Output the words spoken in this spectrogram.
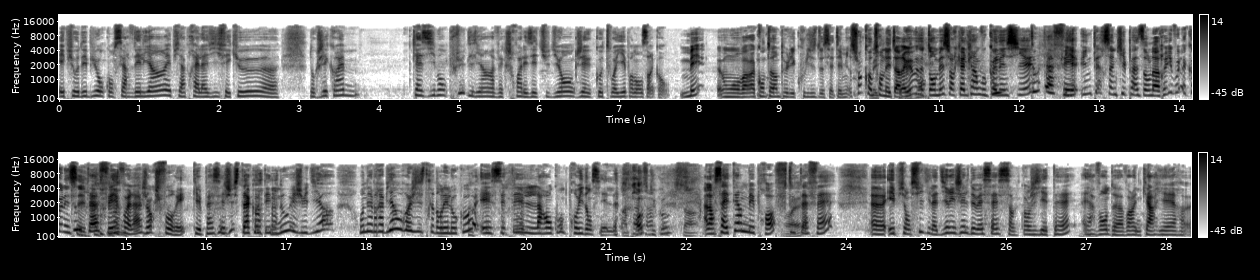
Et puis au début, on conserve des liens, et puis après, la vie fait que. euh, donc j'ai quand même quasiment plus de liens avec, je crois, les étudiants que j'ai côtoyés pendant cinq ans. Mais on va raconter un peu les coulisses de cette émission. Quand Mais on est arrivé, vous êtes tombé sur quelqu'un que vous connaissiez. Tout à Il y a fait. une personne qui passe dans la rue, vous la connaissez. Tout à fait, voilà, Georges Forêt, qui est passé juste à côté de nous, et je lui dis, oh, on aimerait bien enregistrer dans les locaux, et c'était la rencontre providentielle. Un prof, du coup un- Alors ça a été un de mes profs, Ouais. tout à fait. Euh, et puis ensuite, il a dirigé le DESS quand j'y étais, et avant d'avoir une carrière euh,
